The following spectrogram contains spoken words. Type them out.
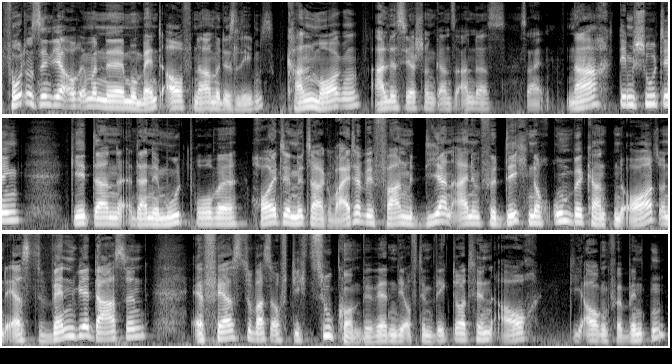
Fotos sind ja auch immer eine Momentaufnahme des Lebens. Kann morgen alles ja schon ganz anders sein. Nach dem Shooting geht dann deine Mutprobe heute Mittag weiter. Wir fahren mit dir an einem für dich noch unbekannten Ort und erst wenn wir da sind, erfährst du, was auf dich zukommt. Wir werden dir auf dem Weg dorthin auch die Augen verbinden.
